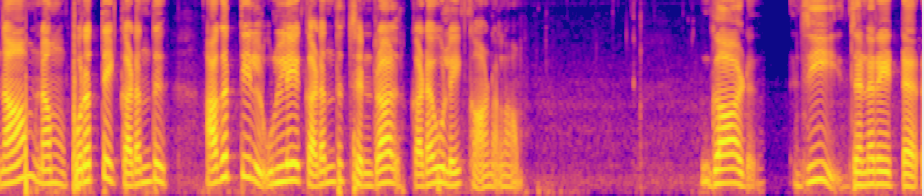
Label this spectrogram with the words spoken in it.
நாம் நம் புறத்தை கடந்து அகத்தில் உள்ளே கடந்து சென்றால் கடவுளை காணலாம். காட் ஜி ஜெனரேட்டர்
